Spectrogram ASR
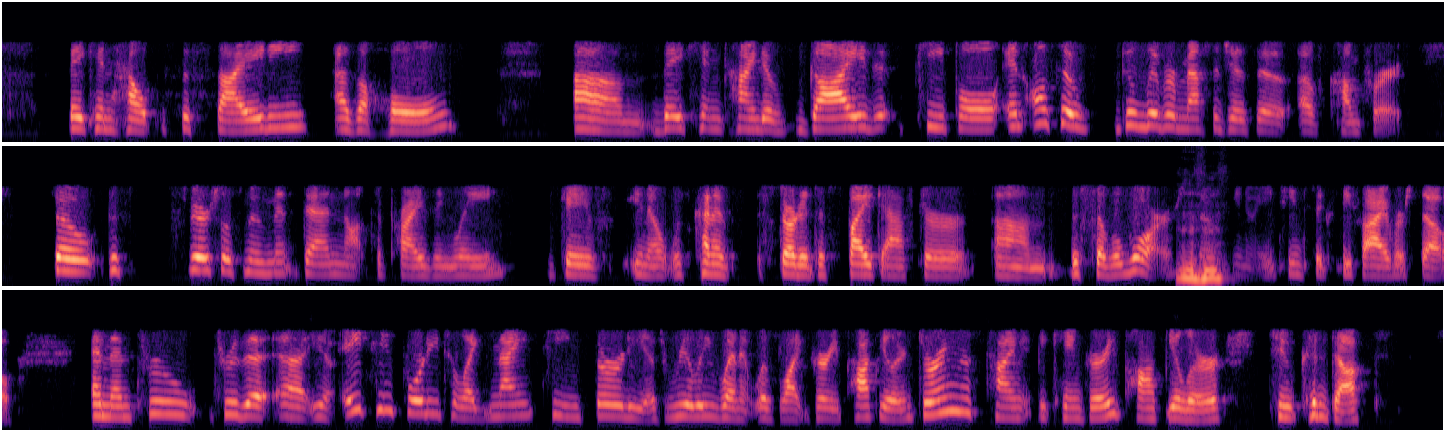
They can help society as a whole. Um, they can kind of guide people and also deliver messages of, of comfort. So the spiritualist movement then, not surprisingly, gave you know was kind of started to spike after um, the Civil War, mm-hmm. so you know 1865 or so, and then through through the uh, you know 1840 to like 1930 is really when it was like very popular. And during this time, it became very popular to conduct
